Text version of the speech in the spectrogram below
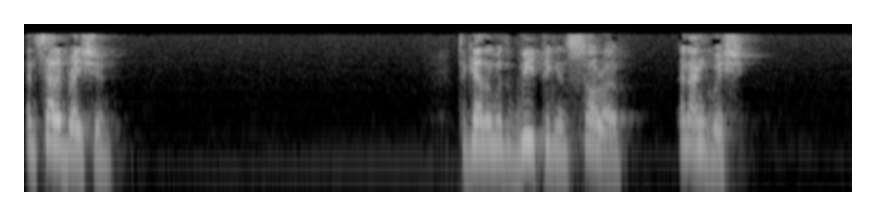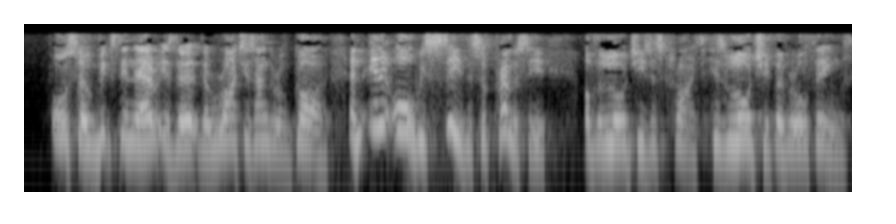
and celebration, together with weeping and sorrow and anguish. Also mixed in there is the, the righteous anger of God. And in it all, we see the supremacy of the Lord Jesus Christ, his lordship over all things.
